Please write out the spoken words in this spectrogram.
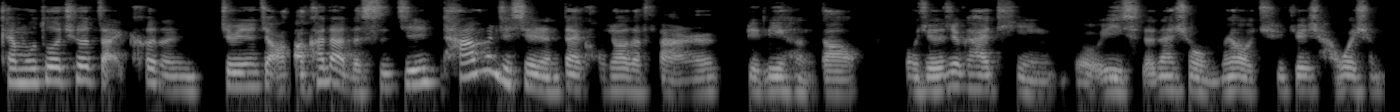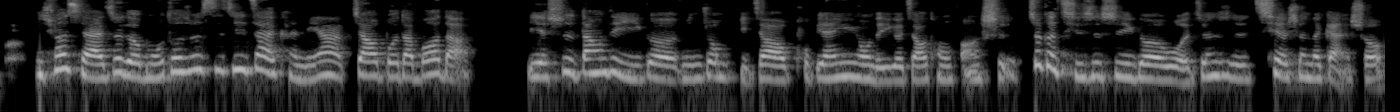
开摩托车载客的，这边叫阿卡达的司机，他们这些人戴口罩的反而比例很高。我觉得这个还挺有意思的，但是我没有去追查为什么。你说起来，这个摩托车司机在肯尼亚叫波达波达。也是当地一个民众比较普遍运用的一个交通方式。这个其实是一个我真实切身的感受。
